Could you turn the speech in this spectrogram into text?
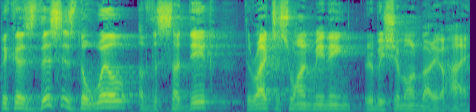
because this is the will of the Sadiq, the righteous one, meaning Rabbi Shimon Bar Yochai.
